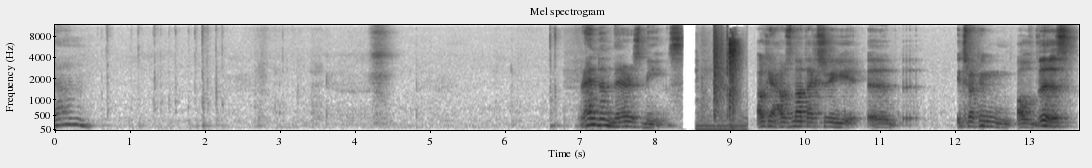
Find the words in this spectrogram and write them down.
Um, random there's memes. Okay, I was not actually uh, expecting all this.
